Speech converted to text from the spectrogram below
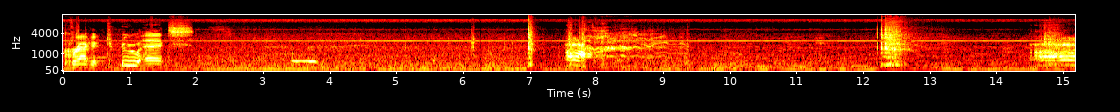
Crack it 2x. This ah! ah!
